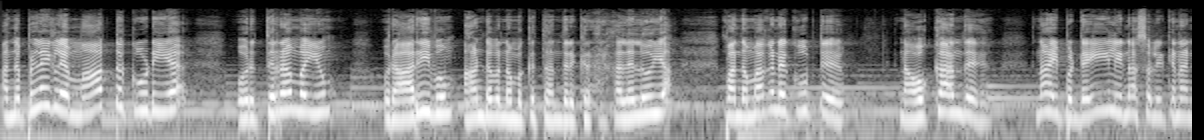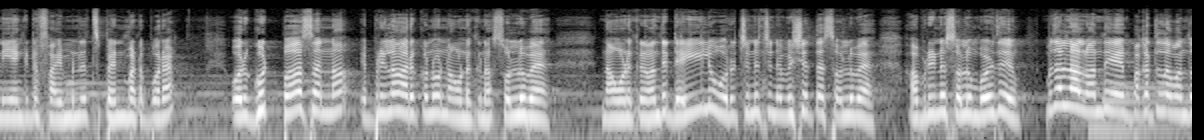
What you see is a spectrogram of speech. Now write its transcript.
அந்த பிள்ளைகளை மாற்றக்கூடிய ஒரு திறமையும் ஒரு அறிவும் ஆண்டவர் நமக்கு தந்திருக்கிறார். ஹலலூயா இப்போ அந்த மகனை கூப்பிட்டு நான் உட்காந்து நான் இப்போ டெய்லி என்ன சொல்லியிருக்கேன்னா நீ என்கிட்ட ஃபைவ் மினிட்ஸ் ஸ்பெண்ட் பண்ண போகிறேன் ஒரு குட் பர்சன்னா எப்படிலாம் இருக்கணும் நான் உனக்கு நான் சொல்லுவேன். நான் உனக்கு வந்து டெய்லி ஒரு சின்ன சின்ன விஷயத்த சொல்லுவேன். அப்படின்னு சொல்லும்பொழுது முதல் நாள் வந்து என் பக்கத்தில் வந்து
